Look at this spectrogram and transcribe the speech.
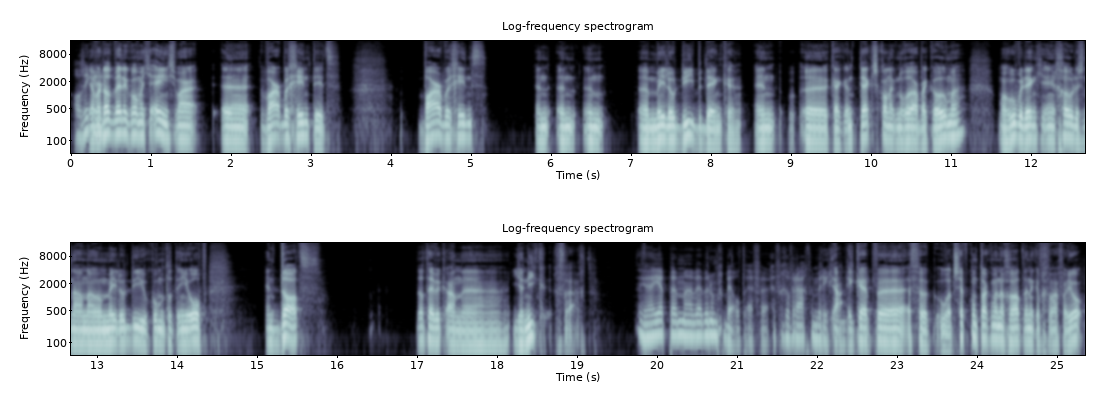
als ik ja, maar dat ben ik wel met je eens. Maar eh, waar begint dit? Waar begint een, een, een, een melodie bedenken? En eh, kijk, een tekst kan ik nog daarbij komen. Maar hoe bedenk je in godesnaam nou een melodie? Hoe komt dat in je op? En dat, dat heb ik aan Yannick gevraagd. ja, je hebt hem, eh, we hebben hem gebeld, even, even gevraagd een bericht. Ja, ik heb eh, even WhatsApp-contact met hem gehad. En ik heb gevraagd van, joh,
